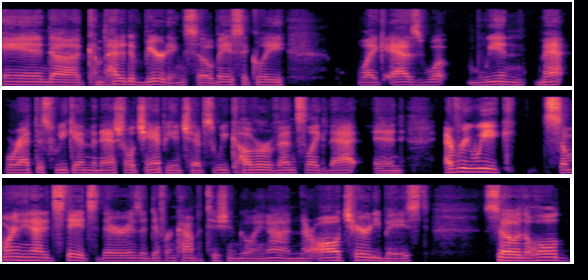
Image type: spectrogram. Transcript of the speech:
and uh, competitive bearding. So basically, like as what we and Matt were at this weekend, the national championships, we cover events like that. And every week, somewhere in the United States, there is a different competition going on. They're all charity based. So the whole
